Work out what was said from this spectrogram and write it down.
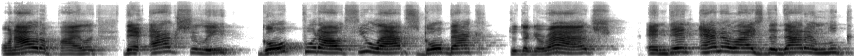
on autopilot. They actually go put out few laps, go back to the garage, and then analyze the data and look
